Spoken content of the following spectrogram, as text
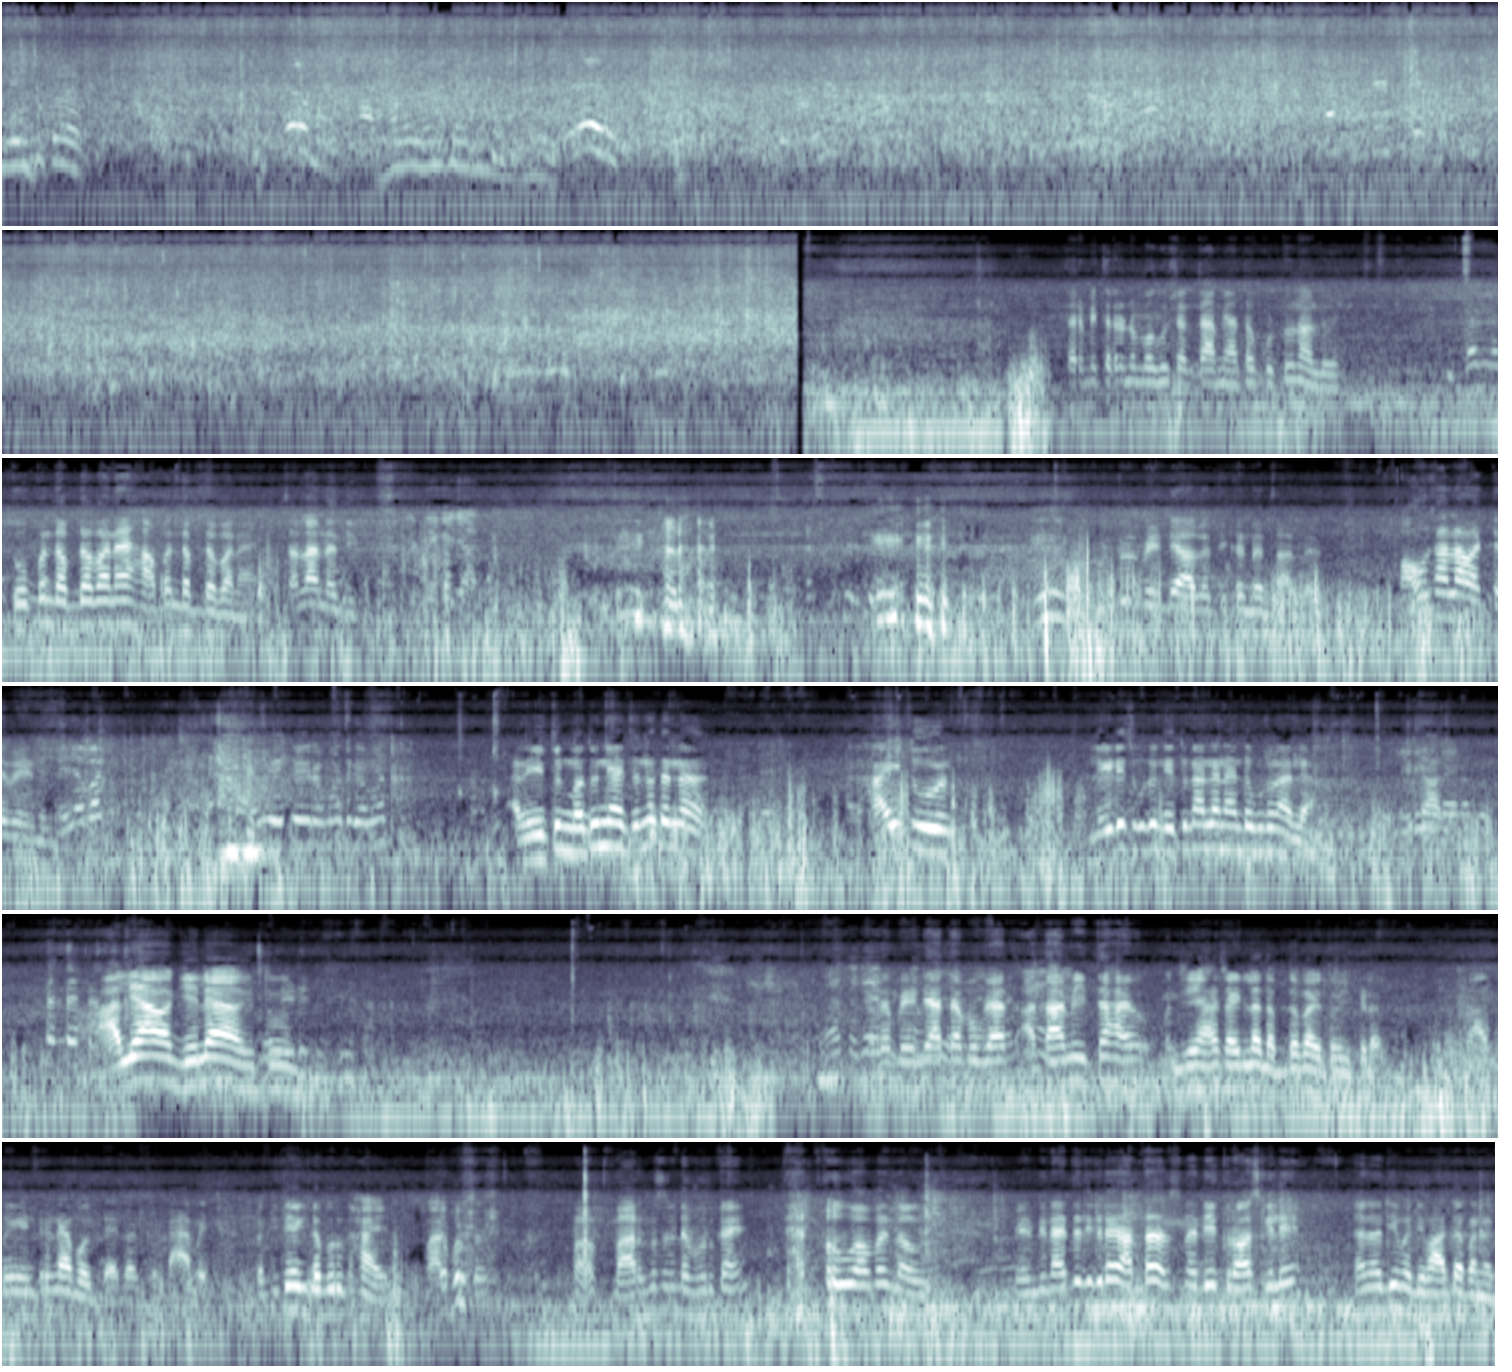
मित्रांनो बघू शकता आम्ही आता कुठून आलोय. तो पण धबधबा नाही हा पण धबधबा नाही. चला नदी. कुठून भेंडे आलो तिकडनं चालत पाऊस आला वाटतं भेंडे. रमत गमत अरे इथून मधून यायचं ना त्यांना. अरे हा इथून. लेडीज कुठून इथून आल्या नाही तर कुठून आल्या? आल्या गेल्या इथून. तर भेंडे आता बघूयात. आता आम्ही इथं आहे म्हणजे ह्या साईडला धबधबा येतो इकडं. आम्ही एंट्री नाही बोलता येत वाटतं. काय माहिती. पण तिथे एक डबरुक आहे. बारकोस डबरुक आहे. त्यात पाहू आपण जाऊ. भेंडी नाही तर तिकडे आताच नदी क्रॉस केले. त्या नदीमध्ये वाहत्या पाण्यात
